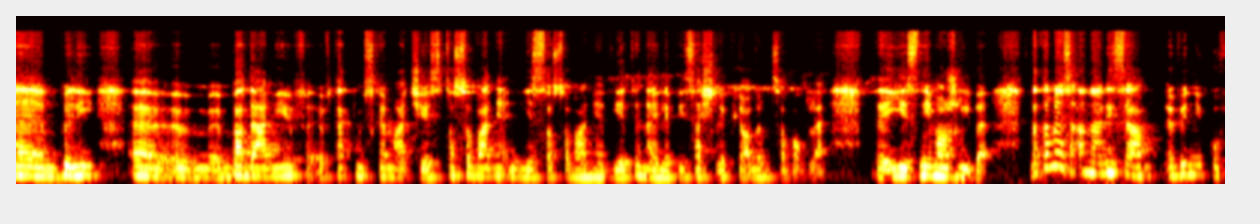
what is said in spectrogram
E, byli e, badani w, w, takim schemacie stosowania i niestosowania diety, najlepiej zaślepionym, co w ogóle jest niemożliwe. Natomiast analiza wyników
